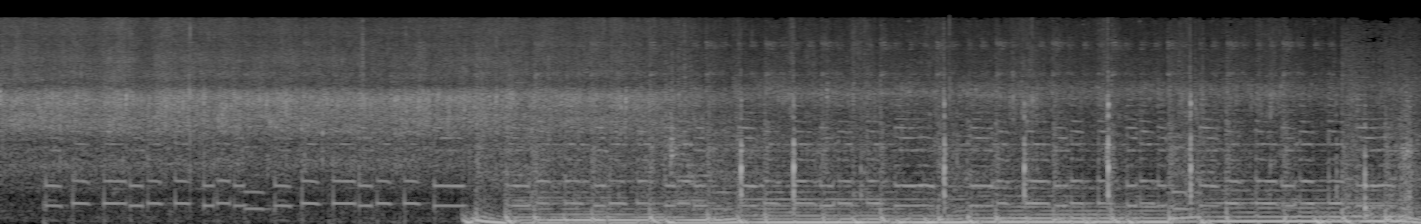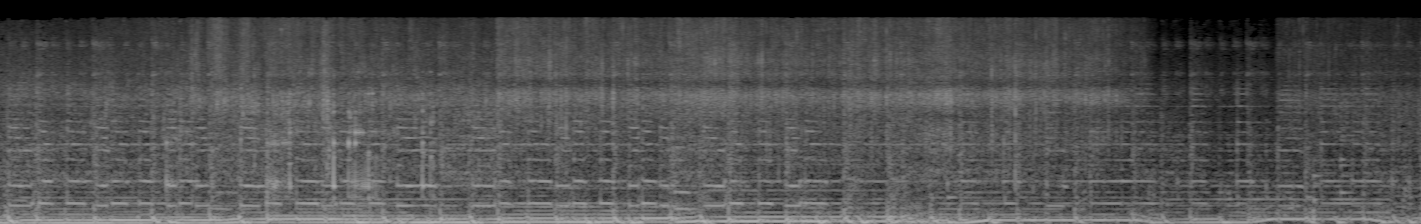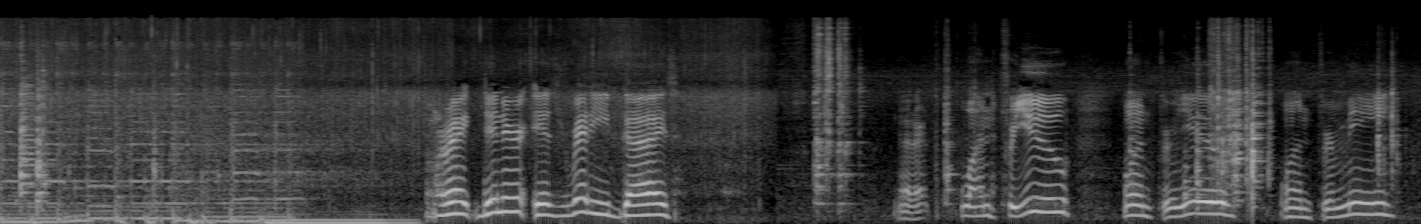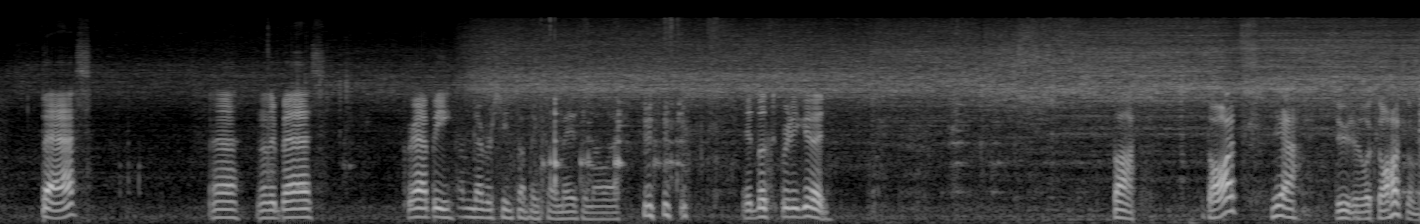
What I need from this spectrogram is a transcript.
All right, dinner is ready, guys. Got. One for you, one for you, one for me. Bass. Uh, another bass. Crappie. I've never seen something so amazing in my life. It looks pretty good. Thoughts? Thoughts? Yeah. Dude, it looks awesome.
